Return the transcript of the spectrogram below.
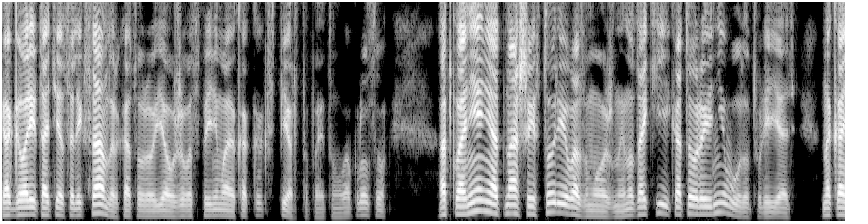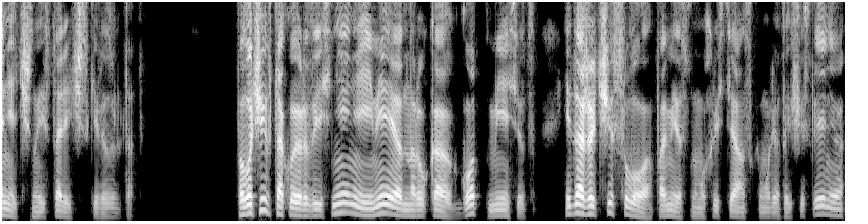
Как говорит отец Александр, которого я уже воспринимаю как эксперта по этому вопросу, отклонения от нашей истории возможны, но такие, которые не будут влиять на конечный исторический результат. Получив такое разъяснение, имея на руках год, месяц и даже число по местному христианскому летоисчислению,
